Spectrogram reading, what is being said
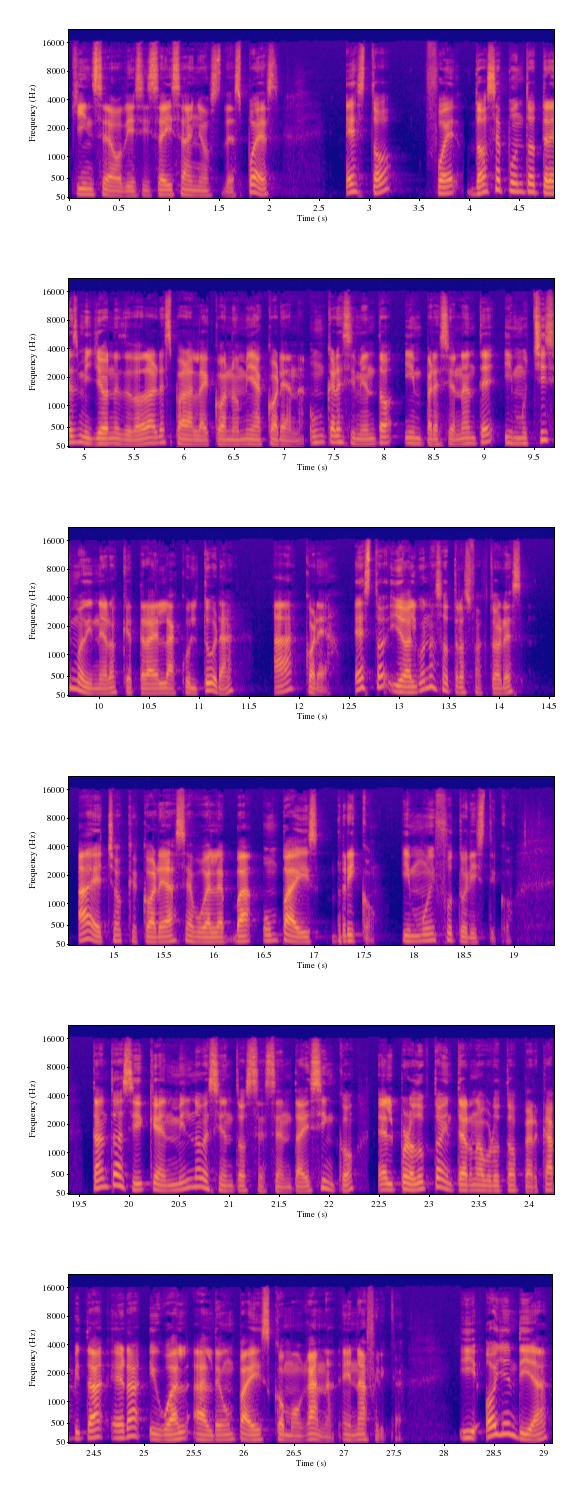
15 o 16 años después, esto fue 12.3 millones de dólares para la economía coreana, un crecimiento impresionante y muchísimo dinero que trae la cultura a Corea. Esto y algunos otros factores ha hecho que Corea se vuelva un país rico y muy futurístico. Tanto así que en 1965 el Producto Interno Bruto per cápita era igual al de un país como Ghana, en África. Y hoy en día,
